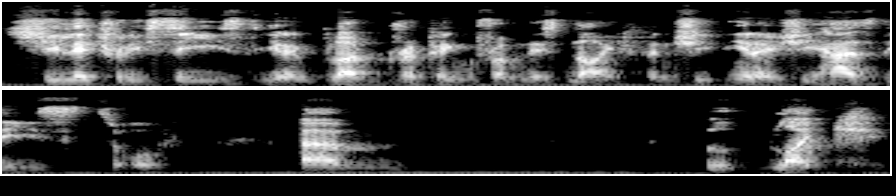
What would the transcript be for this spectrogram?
she literally sees you know blood dripping from this knife. And she you know she has these sort of um like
